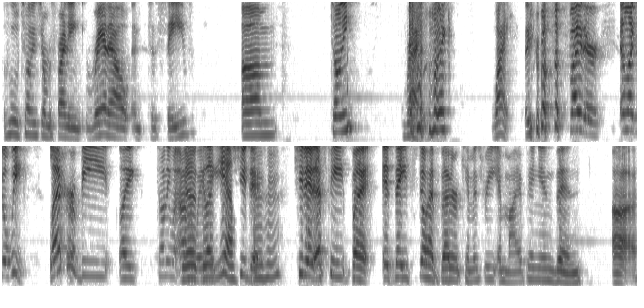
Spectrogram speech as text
who Toni Storm was fighting, ran out and to save um Toni. Right. I'm like, why? You're about to fight her in like a week. Let her be like Toni went out yeah, of the way. Like, yeah, she did. Mm-hmm. She did SP, but it, they still had better chemistry, in my opinion, than uh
